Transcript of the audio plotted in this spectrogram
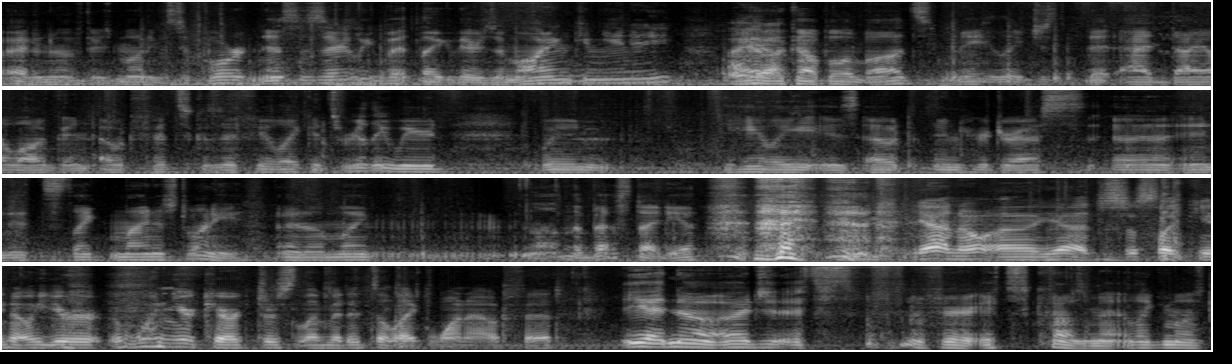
I don't know if there's modding support necessarily, but like there's a modding community. Oh, I have yeah. a couple of mods, mainly just that add dialogue and outfits, because I feel like it's really weird when Haley is out in her dress uh, and it's like minus twenty, and I'm like, "Mm, not the best idea. Yeah, no, uh, yeah, it's just like you know, you're when your character's limited to like one outfit. yeah, no, I ju- it's fair. It's cosmetic. Like most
